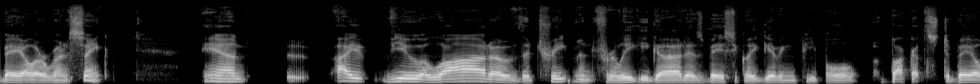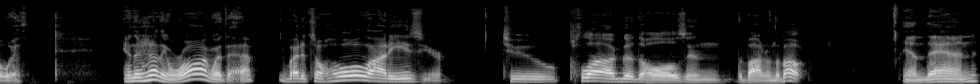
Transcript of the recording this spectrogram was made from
bail or we're going to sink. And uh, I view a lot of the treatment for leaky gut as basically giving people buckets to bail with. And there's nothing wrong with that, but it's a whole lot easier to plug the holes in the bottom of the boat and then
